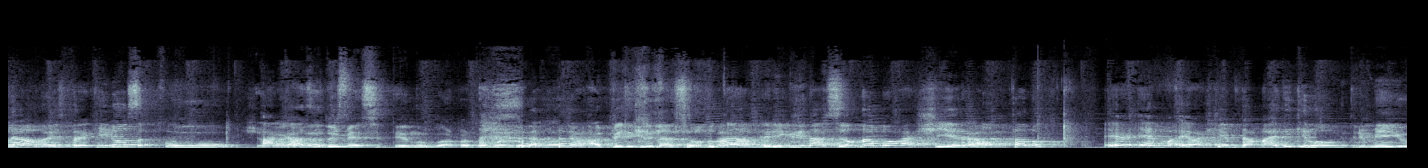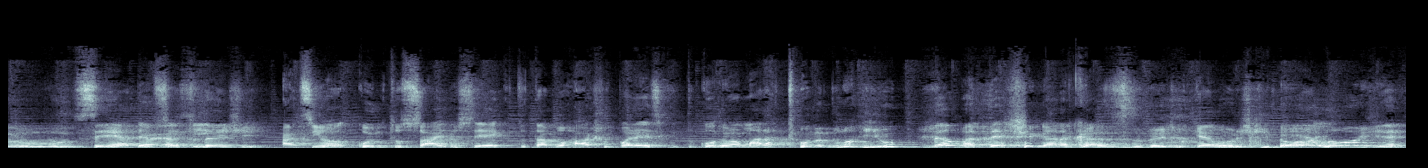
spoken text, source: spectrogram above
Não, mas pra quem não sabe, o, a casa do do. MST no apartamento dela. Não, a peregrinação do Ah, cara. a peregrinação da borracheira. Tá louco. É, é- eu acho que dá mais de quilômetro e meio o CE até Eu a casa estudante. Assim, ó, quando tu sai do CE que tu tá borracho, parece que tu correu uma maratona do Rio. Não. Até chegar na casa do estudante, porque é longe que dói. É longe, né?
